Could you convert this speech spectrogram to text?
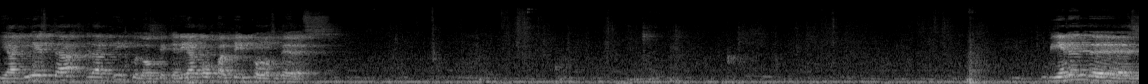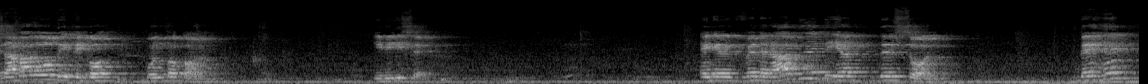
Y aquí está el artículo que quería compartir con ustedes. Viene de sábadobíblico.com y dice, en el venerable día del sol, dejen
